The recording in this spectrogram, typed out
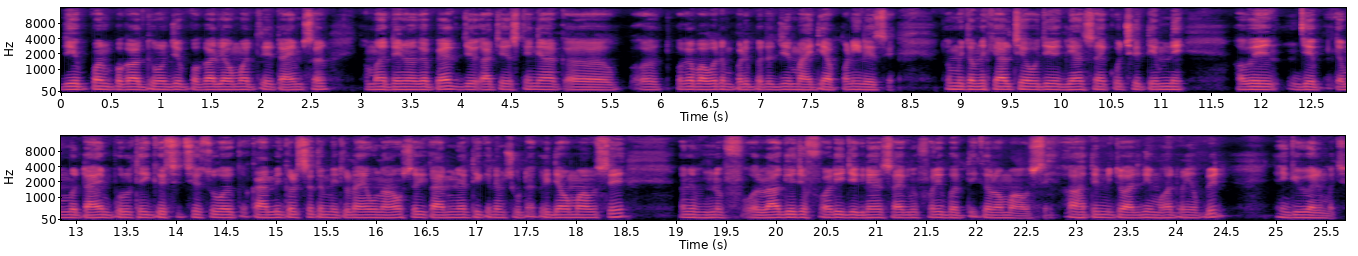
જે પણ પગાર ધોરણ જે પગાર લેવામાં તે ટાઈમસર અમારે તેના આગળ પહેલાં જે આચાર્યશ્રીને આ પગાર બાબતે પરિપત્ર જે માહિતી આપવાની રહેશે. તો મેં તમને ખ્યાલ છે, હવે જે જ્ઞાન સહાયકો છે તેમને હવે જે તેમનો ટાઈમ પૂરો થઈ ગયો છે, શું કામી કરશે તો મિત્રોના એવું ના આવશે કે કામી નથી કે તેમ છૂટા કરી દેવામાં આવશે. અને લાગે છે ફરી જે જ્ઞાન સહાયકની ફરી ભરતી કરવામાં આવશે. આ હતી મિત્રો આજની મહત્ત્વની update thank you very much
